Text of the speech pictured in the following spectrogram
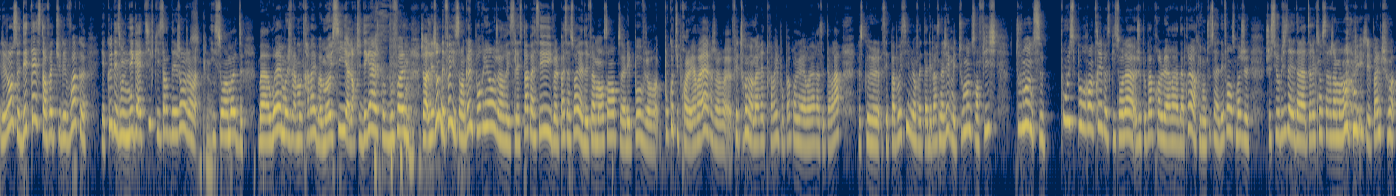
Et les gens se détestent en fait. Tu les vois qu'il y a que des ondes négatives qui sortent des gens. Genre, ils sont en mode bah ouais, moi je vais à mon travail, bah moi aussi, alors tu dégages, pauvre bouffonne. genre, les gens, des fois, ils s'engueulent pour rien. Genre, ils se laissent pas passer, ils veulent pas s'asseoir. Il y a des femmes enceintes, les pauvres. Genre, pourquoi tu prends le RER Genre, euh, fais-toi un arrêt de travail pour pas prendre le RER à cette heure-là. Parce que c'est pas possible en fait. T'as des personnes âgées, mais tout le monde s'en fiche. Tout le monde se pousse pour rentrer parce qu'ils sont là. Je peux pas prendre le RER d'après alors qu'ils vont tous à la défense. Moi, je, je suis obligée d'aller dans la direction Sergent-Marolles, j'ai pas le choix.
